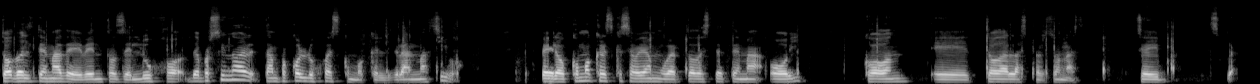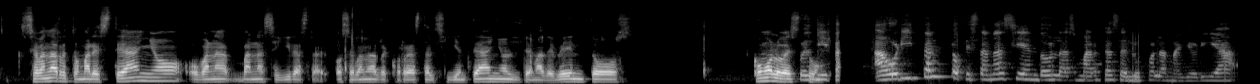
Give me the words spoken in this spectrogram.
todo el tema de eventos de lujo? De por sí no, tampoco el lujo es como que el gran masivo, pero ¿cómo crees que se vaya a mover todo este tema hoy con eh, todas las personas? ¿Se se van a retomar este año o van a, van a seguir hasta, o se van a recorrer hasta el siguiente año el tema de eventos? ¿Cómo lo ves pues tú? Mira, ahorita lo que están haciendo las marcas de lujo, la mayoría,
